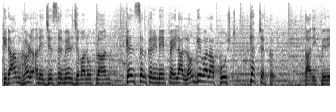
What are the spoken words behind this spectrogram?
કે રામગઢ અને જેસલમેર જવાનો પ્લાન કેન્સલ કરીને પહેલા લોંગેવાલા પોસ્ટ કેપ્ચર કરો. તારિક મીરે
